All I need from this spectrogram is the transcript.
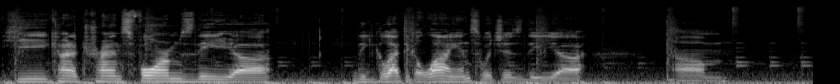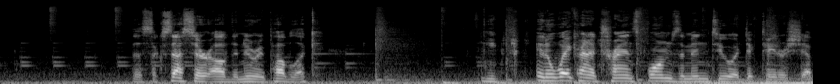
He kind of transforms the uh, the Galactic Alliance, which is the uh, um, the successor of the New Republic. He, in a way, kind of transforms them into a dictatorship,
